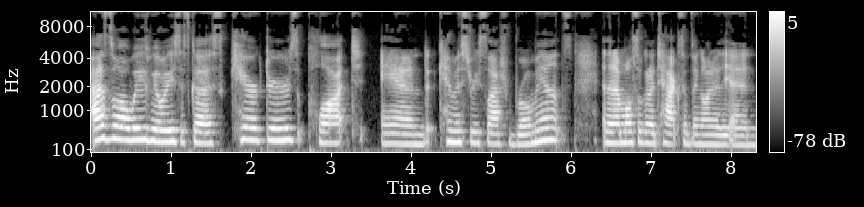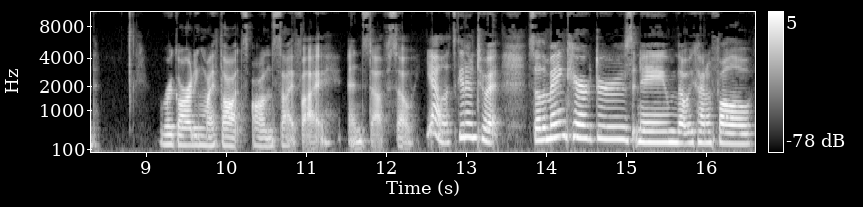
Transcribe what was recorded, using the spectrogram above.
as always, we always discuss characters, plot, and chemistry slash romance. And then I'm also to tack something on at the end regarding my thoughts on sci-fi and stuff. So yeah, let's get into it. So the main character's name that we kind of follow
